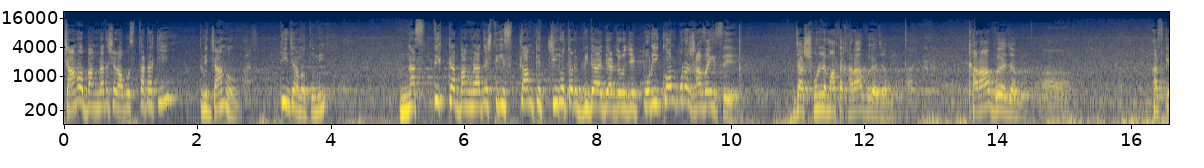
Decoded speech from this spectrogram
জানো বাংলাদেশের অবস্থাটা কি? তুমি জানো? কি জানো তুমি? নাস্তিকরা বাংলাদেশ থেকে ইসলামকে চিরতর বিদায় দেওয়ার জন্য যে পরিকল্পনা সাজাইছে, যা শুনলে মাথা খারাপ হয়ে যাবে। খারাপ হয়ে যাবে। আজকে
